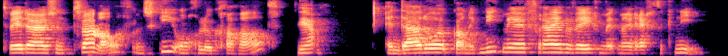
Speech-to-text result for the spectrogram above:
2012 een ski-ongeluk gehad. Ja. En daardoor kan ik niet meer vrij bewegen met mijn rechterknie.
